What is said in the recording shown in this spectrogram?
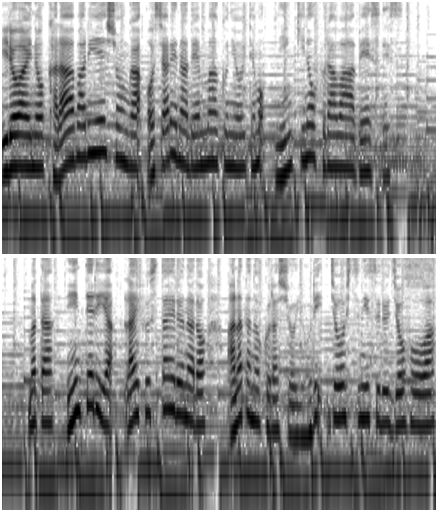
色合いのカラーバリエーションがおしゃれなデンマークにおいても人気のフラワーベースです。またインテリアライフスタイルなどあなたの暮らしをより上質にする情報は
